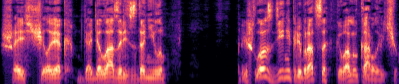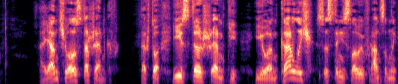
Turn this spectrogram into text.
шесть человек, дядя Лазарь с Данилом. Пришлось Дине перебраться к Ивану Карловичу, а я ночевал Сташенков. Так что и Сташенки, и Иван Карлович со Станиславой Францевной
